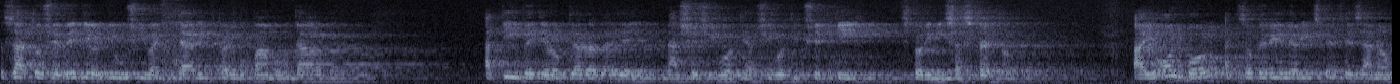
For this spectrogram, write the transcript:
za to, že vedel využívať dary, ktoré mu Pán Boh dal a tým vedel obdarovať aj naše životy a životy všetkých, s ktorými sa stretol. Aj on bol, ak zoberieme list Efezanom,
